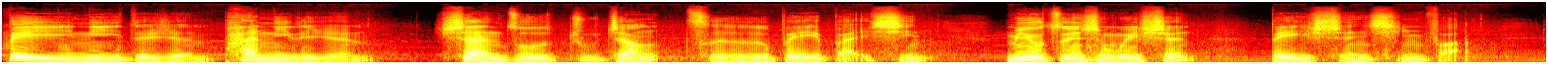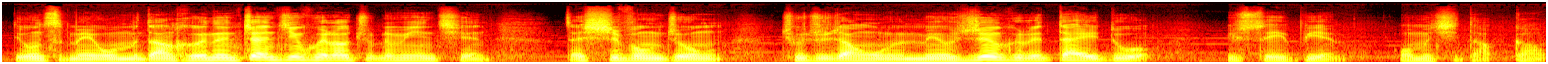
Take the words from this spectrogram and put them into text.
悖逆的人、叛逆的人，擅作主张责备百姓，没有尊神为圣，被神刑罚。弟兄姊妹，我们当何能站进回到主的面前，在侍奉中，求主让我们没有任何的怠惰。与随便，我们一起祷告，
